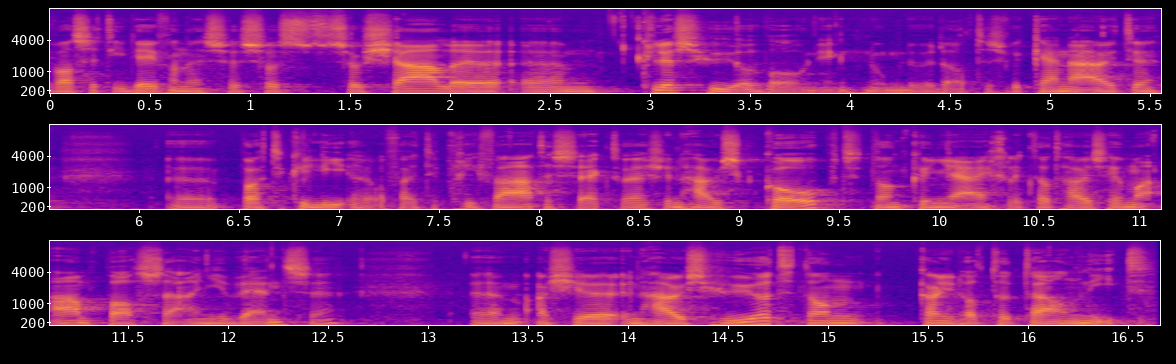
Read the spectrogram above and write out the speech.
was het idee van een so sociale um, klushuurwoning, noemden we dat. Dus we kennen uit de uh, particuliere of uit de private sector, als je een huis koopt, dan kun je eigenlijk dat huis helemaal aanpassen aan je wensen. Als je een huis huurt, dan kan je dat totaal niet.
